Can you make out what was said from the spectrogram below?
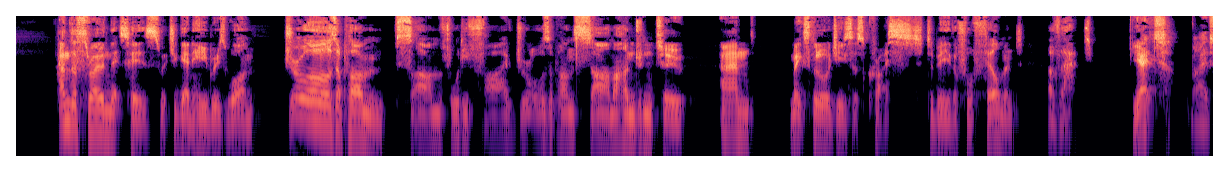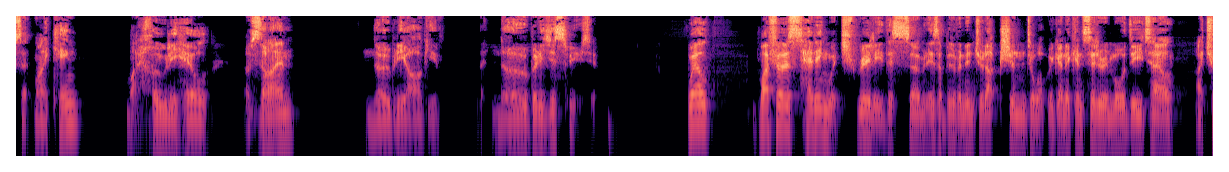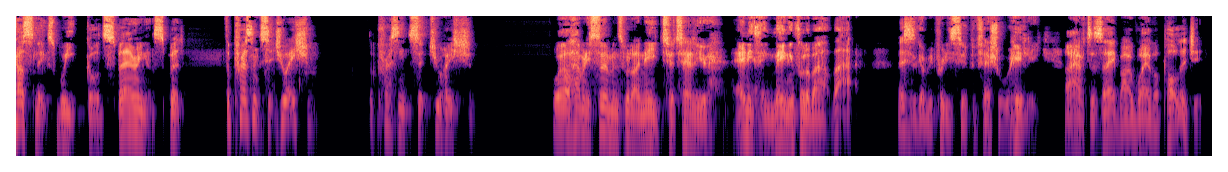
And the throne that's his, which again, Hebrews 1 draws upon Psalm 45, draws upon Psalm 102, and makes the Lord Jesus Christ to be the fulfillment of that. Yet I have set my king, my holy hill of Zion. Nobody argue. Let nobody dispute it. Well, my first heading, which really this sermon is a bit of an introduction to what we're going to consider in more detail I trust next week God's sparing us, but the present situation, the present situation. Well, how many sermons would I need to tell you anything meaningful about that? This is going to be pretty superficial, really, I have to say, by way of apology.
